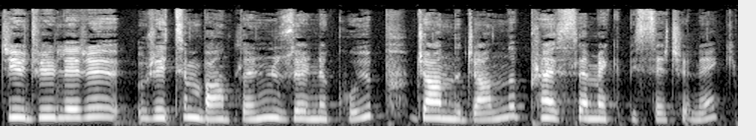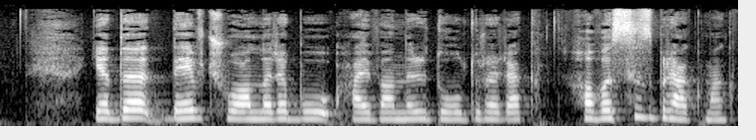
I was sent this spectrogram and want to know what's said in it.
Civcivleri üretim bantlarının üzerine koyup canlı canlı preslemek bir seçenek. Ya da dev çuvallara bu hayvanları doldurarak havasız bırakmak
